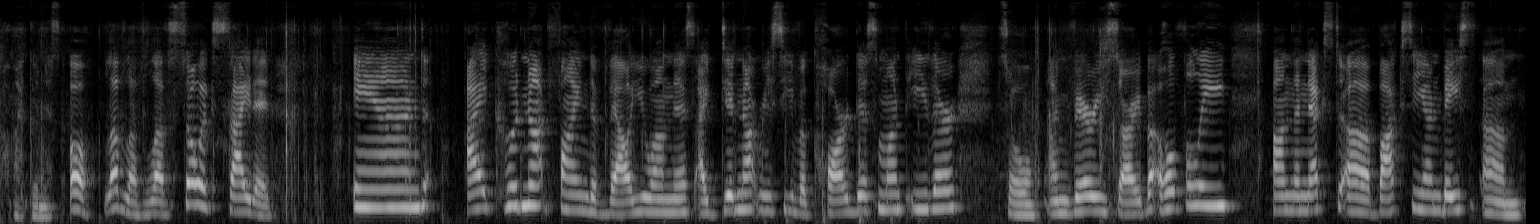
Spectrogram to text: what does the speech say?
Oh my goodness. Oh, love, love, love. So excited. And I could not find the value on this. I did not receive a card this month either. So I'm very sorry. But hopefully on the next uh, Boxy Unbase, um,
